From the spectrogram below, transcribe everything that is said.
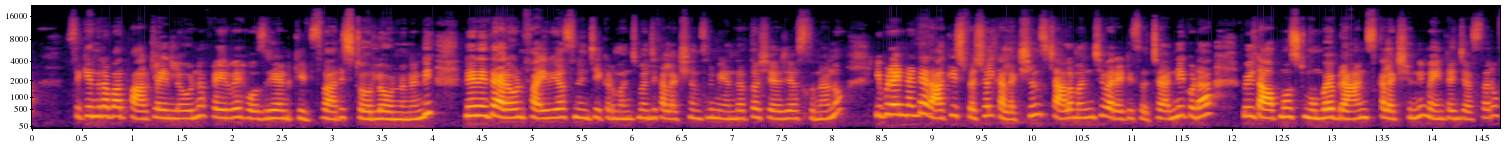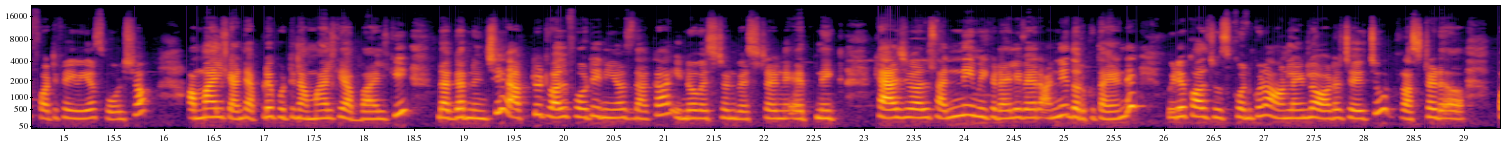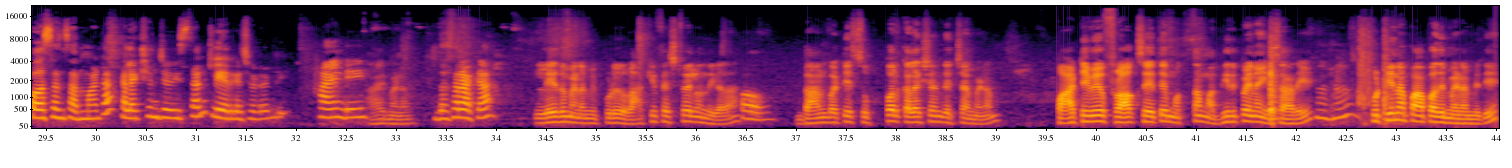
సికింద్రాబాద్ పార్క్ లైన్లో ఉన్న ఫెయిర్వే హోజరీ అండ్ కిడ్స్ వారి స్టోర్లో ఉన్నానండి. నేనైతే అరౌండ్ ఫైవ్ ఇయర్స్ నుంచి ఇక్కడ మంచి మంచి కలెక్షన్స్ని మీ అందరితో షేర్ చేస్తున్నాను. ఇప్పుడు ఏంటంటే రాఖీ స్పెషల్ కలెక్షన్స్ చాలా మంచి వెరైటీస్ వచ్చాయి. అన్నీ కూడా వీళ్ళు టాప్ మోస్ట్ ముంబై బ్రాండ్స్ కలెక్షన్ని మెయింటైన్ చేస్తారు. Forty five years old shop. అమ్మాయిలకి అంటే అప్పుడే పుట్టిన అమ్మాయిలకి అబ్బాయిలకి దగ్గర నుంచి up to twelve fourteen years దాకా Indo western western ethnic casuals అన్నీ మీకు డైలీ వేర్ అన్నీ దొరుకుతాయండి. వీడియో కాల్ చూసుకొని కూడా ఆన్లైన్లో ఆర్డర్ చేయొచ్చు. ట్రస్టెడ్ పర్సన్స్ అనమాట కలెక్షన్ చూపిస్తాను క్లియర్గా చూడండి. హాయ్ అండి. Hi madam. దసరాకా? లేదు మేడం ఇప్పుడు రాఖీ ఫెస్టివల్ ఉంది కదా. దాన్ని బట్టి సూపర్ కలెక్షన్ తెచ్చాం మేడం. పార్టీ వేర్ ఫ్రాక్స్ అయితే మొత్తం అదిరిపోయినాయి ఈసారి. పుట్టిన పాపది మేడం ఇది.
